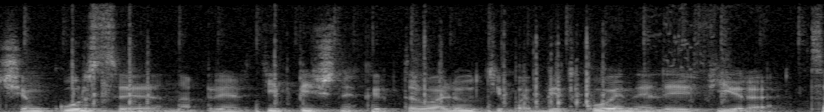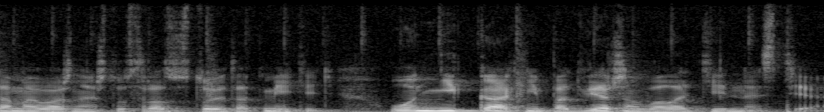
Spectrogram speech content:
чем курсы, например, типичных криптовалют типа биткоина или эфира. Самое важное, что сразу стоит отметить, он никак не подвержен волатильности.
